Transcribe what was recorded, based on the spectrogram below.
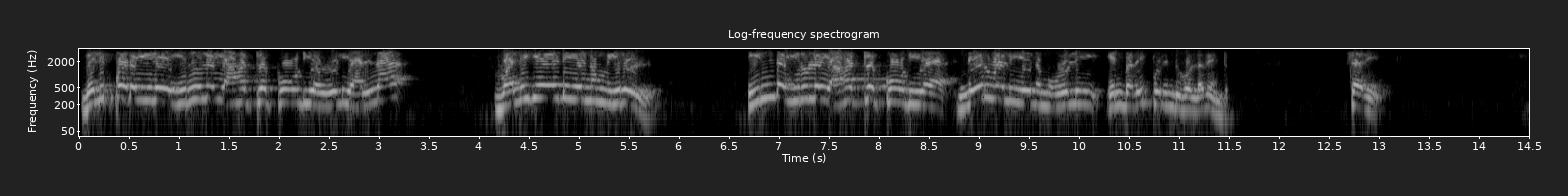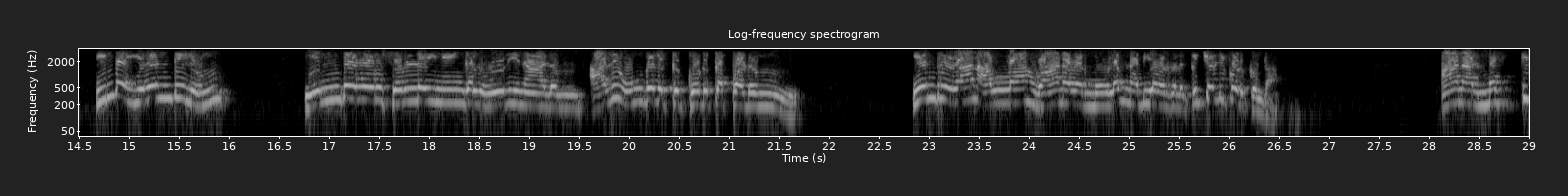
வெளிப்படையிலே இருளை அகற்றக்கூடிய ஒளி அல்ல வழிகேடு எனும் இருள். இந்த இருளை அகற்றக்கூடிய நேர்வழி எனும் ஒளி என்பதை புரிந்து கொள்ள வேண்டும். சரி. இந்த இரண்டிலும் எந்த ஒரு சொல்லை நீங்கள் ஊதினாலும் அது உங்களுக்கு கொடுக்கப்படும் என்றுதான் அல்லாஹ் வானவர் மூலம் நபி அவர்களுக்கு சொல்லிக் கொடுக்கின்றான். ஆனால் முஃப்தி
